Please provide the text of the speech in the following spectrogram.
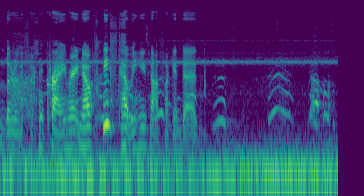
Literally fucking crying right now. Please tell me he's not fucking dead. Okay.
